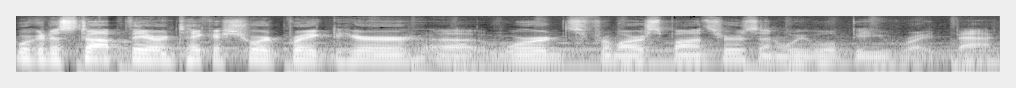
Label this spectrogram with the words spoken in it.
We're going to stop there and take a short break to hear uh, words from our sponsors, and we will be right back.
